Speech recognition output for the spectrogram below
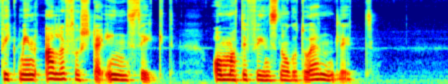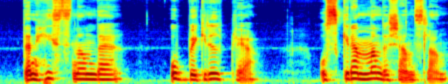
fick min allra första insikt om att det finns något oändligt. Den hisnande, obegripliga och skrämmande känslan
